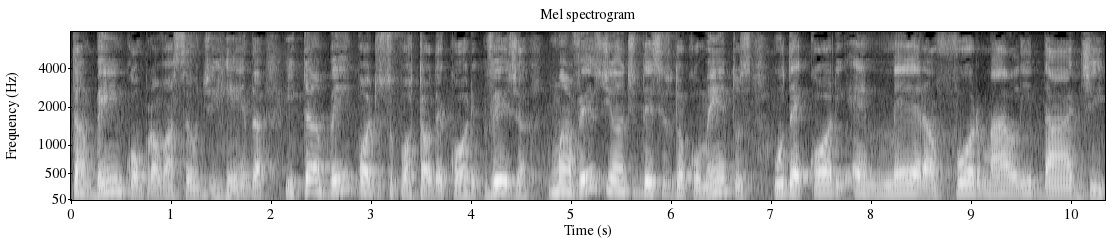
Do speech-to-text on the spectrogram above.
também comprovação de renda e também pode suportar o decore. Veja, uma vez diante desses documentos, o decore é mera formalidade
